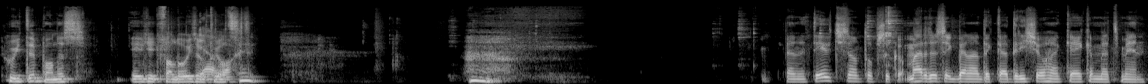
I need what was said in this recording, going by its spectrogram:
Goeie tip, Hannes. Erik van Looy zou Ja, trots zijn. Ik ben het eventjes aan het opzoeken. Maar dus, ik ben naar de K3-show gaan kijken met mijn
